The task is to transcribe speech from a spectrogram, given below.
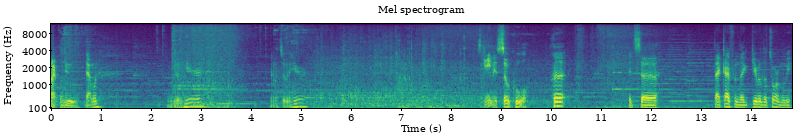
Alright, we'll do that one. We'll go here. No, it's over here. This game is so cool. it's uh that guy from the Guillermo del Toro movie.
